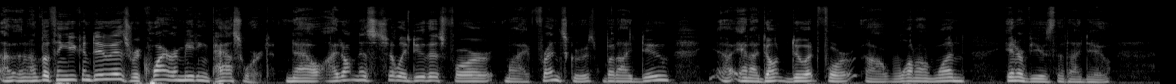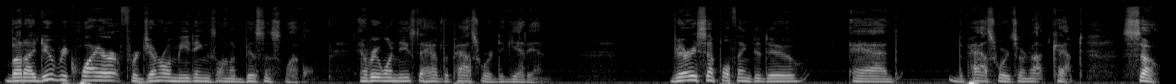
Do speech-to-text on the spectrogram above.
Another thing you can do is require a meeting password. Now, I don't necessarily do this for my friends groups, but I do, uh, and I don't do it for one on one interviews that I do, but I do require for general meetings on a business level. Everyone needs to have the password to get in. Very simple thing to do, and the passwords are not kept. So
